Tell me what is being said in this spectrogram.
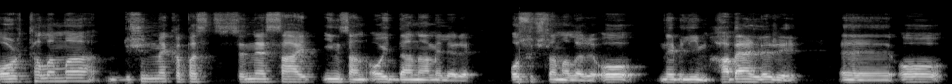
ortalama düşünme kapasitesine sahip insan o iddianameleri, o suçlamaları, o ne bileyim haberleri, e, o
